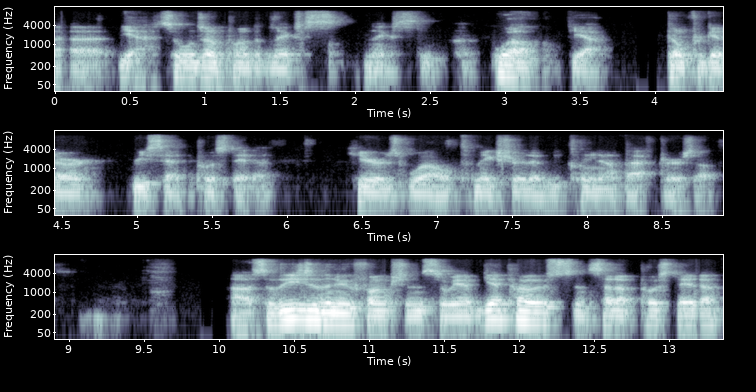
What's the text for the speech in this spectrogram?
uh, yeah, so we'll jump on to the next next. Well, yeah, don't forget our reset post data here as well to make sure that we clean up after ourselves. Uh, so these are the new functions. So we have get posts and set up post data.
